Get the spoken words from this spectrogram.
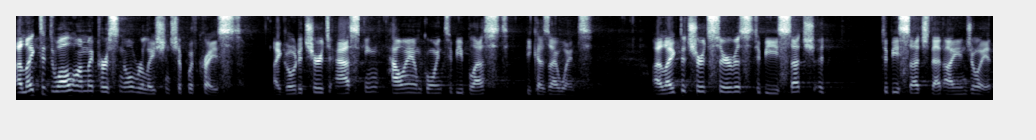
I like to dwell on my personal relationship with Christ. I go to church asking how I am going to be blessed because I went. I like the church service to be such a, to be such that I enjoy it.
